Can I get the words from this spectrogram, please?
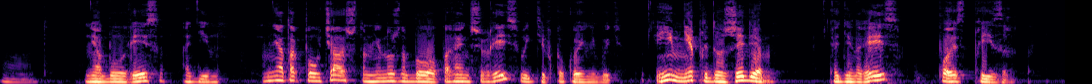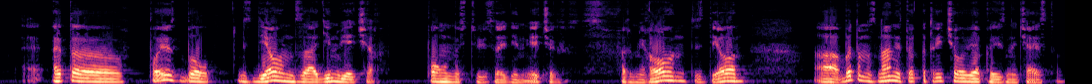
Вот. У меня был рейс один. У меня так получалось, что мне нужно было пораньше в рейс выйти в какой-нибудь. И мне предложили один рейс поезд-призрак. Э, Это поезд был сделан за один вечер. Полностью за один вечер сформирован, сделан. А об этом знали только три человека из начальства.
